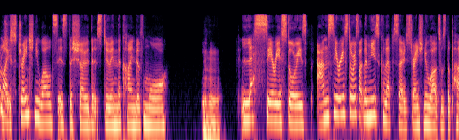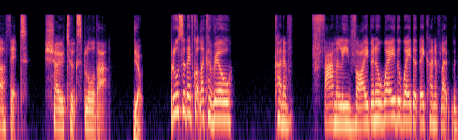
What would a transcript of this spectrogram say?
like Strange New Worlds is the show that's doing the kind of more hmm less serious stories and serious stories. Like the musical episode, Strange New Worlds was the perfect show to explore that. Yep. But also, they've got like a real kind of family vibe in a way, the way that they kind of like with.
